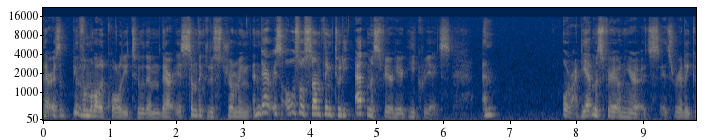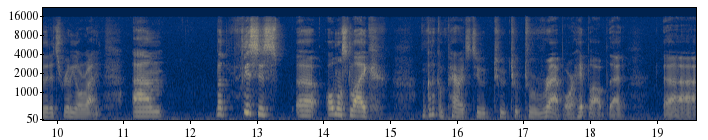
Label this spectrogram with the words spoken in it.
There is a beautiful melodic quality to them. There is something to the strumming, and there is also something to the atmosphere here he creates. And all right, the atmosphere on here it's it's really good. It's really all right. Um, but this is uh, almost like I'm gonna compare it to to to, to rap or hip hop. That uh,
